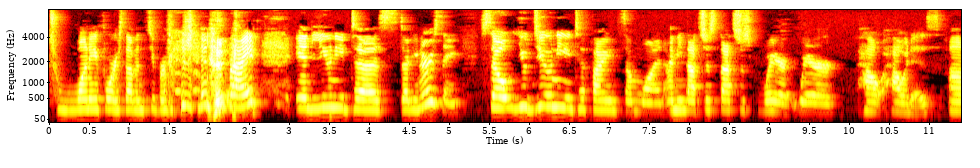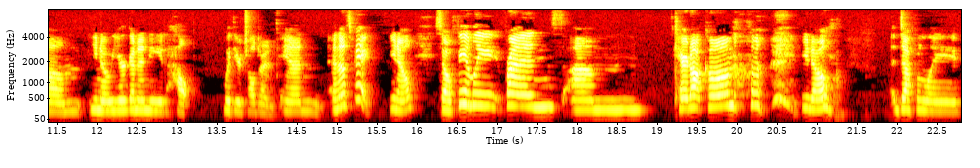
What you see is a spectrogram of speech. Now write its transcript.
24/7 supervision, right? and you need to study nursing. So you do need to find someone. I mean, that's just that's just where where how how it is. Um, you know, you're going to need help with your children and and that's okay, you know. So family, friends, um care.com, you know, definitely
